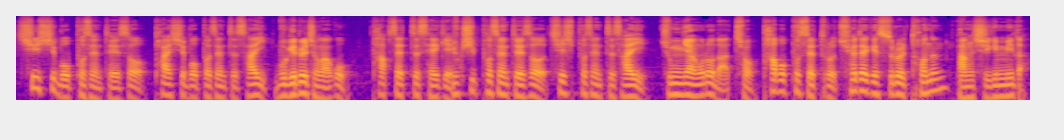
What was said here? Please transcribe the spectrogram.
75%에서 85% 사이 무게를 정하고 탑 세트 3개 60%에서 70% 사이 중량으로 낮춰 탑오프 세트로 최대 개수를 터는 방식입니다.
